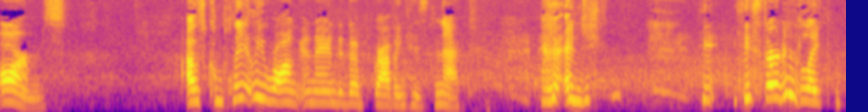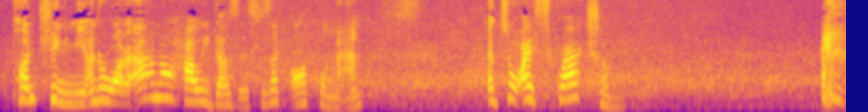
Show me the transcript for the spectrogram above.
arms. I was completely wrong, and I ended up grabbing his neck. and he he started like punching me underwater. I don't know how he does this. He's like Aquaman. And so I scratch him.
